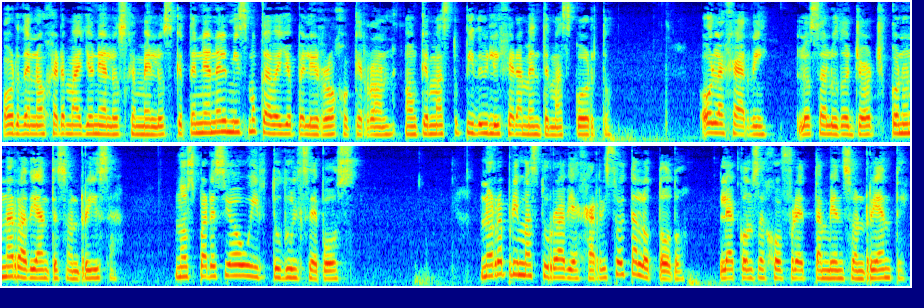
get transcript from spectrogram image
ordenó Hermione a los gemelos, que tenían el mismo cabello pelirrojo que Ron, aunque más tupido y ligeramente más corto. Hola, Harry, los saludó George con una radiante sonrisa. Nos pareció oír tu dulce voz. No reprimas tu rabia, Harry, suéltalo todo, le aconsejó Fred también sonriente.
